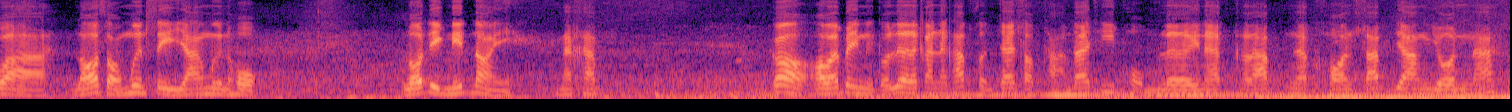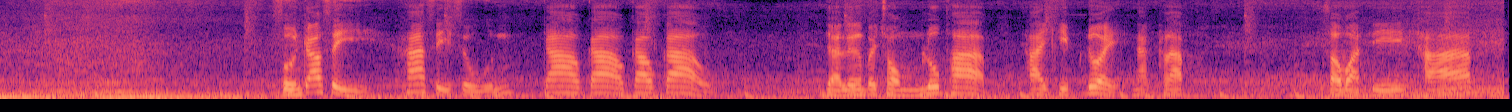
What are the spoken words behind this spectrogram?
กว่าล้อสองหมื่นสี่ยางหมื่นหกลดอีกนิดหน่อยนะครับ ก็เอาไว้เป็นอีกหนึ่งตัวเลือกแล้วกันนะครับ สนใจสอบถามได้ที่ผมเลยนะครับ นครทรัพย์ยางยนต์นะ 094 540 9999 อย่าลืมไปชมรูปภาพท้ายคลิปด้วยนะครับ สวัสดีครับ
